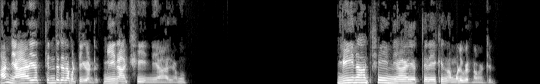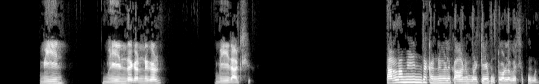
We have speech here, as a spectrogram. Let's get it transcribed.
ആ ന്യായത്തിന്റെ ചില പട്ടികയുണ്ട്. മീനാക്ഷി ന്യായം. മീനാക്ഷി ന്യായത്തിലേക്ക് നമ്മൾ വരണമെങ്കിൽ മീൻ മീനിന്റെ കണ്ണുകൾ മീനാക്ഷി. തള്ളമീനിന്റെ കണ്ണുകൾ കാണുമ്പോഴേക്കേ കുട്ടികളുടെ വിശപ്പ് പോയി.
